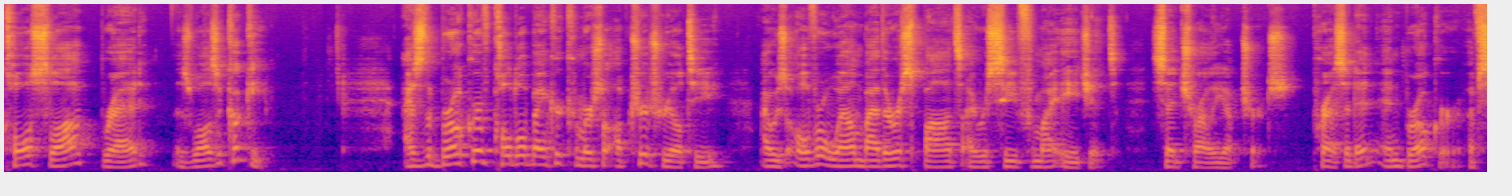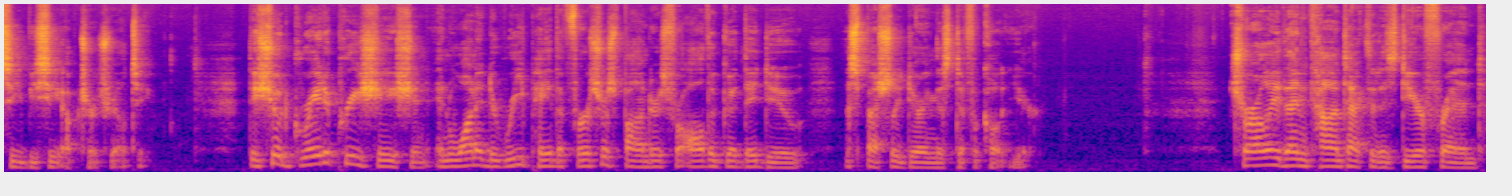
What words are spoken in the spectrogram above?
coleslaw, bread, as well as a cookie. As the broker of Coldwell Banker Commercial Upchurch Realty, I was overwhelmed by the response I received from my agent, said Charlie Upchurch, president and broker of CBC Upchurch Realty. They showed great appreciation and wanted to repay the first responders for all the good they do, especially during this difficult year. Charlie then contacted his dear friend,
